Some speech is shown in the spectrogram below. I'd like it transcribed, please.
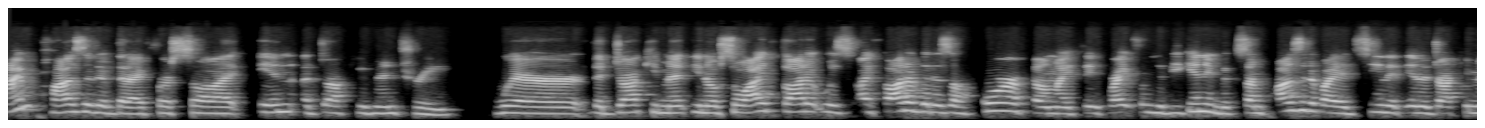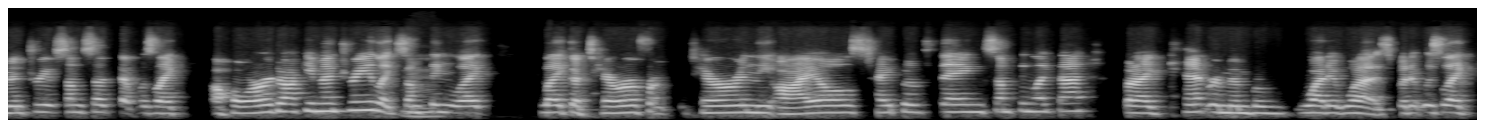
I'm positive that I first saw it in a documentary where the document, you know, so I thought it was, I thought of it as a horror film, I think, right from the beginning, because I'm positive I had seen it in a documentary of some sort that was like a horror documentary, like something like like a terror from terror in the aisles type of thing, something like that. But I can't remember what it was. But it was like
